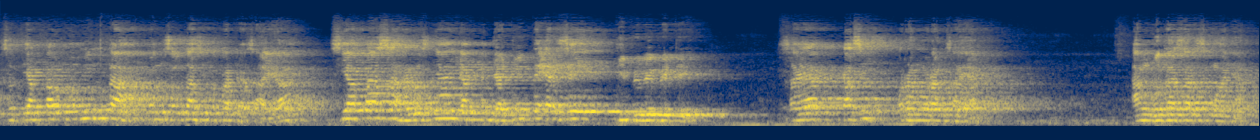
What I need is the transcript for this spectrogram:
setiap tahun meminta konsultasi kepada saya siapa seharusnya yang menjadi TRC di BPBD saya kasih orang-orang saya anggota SAR semuanya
